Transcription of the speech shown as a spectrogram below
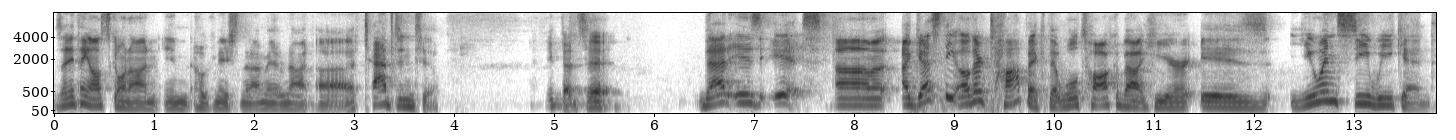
Is anything else going on in Hokie Nation that I may have not uh, tapped into? I think that's it. That is it. Um, I guess the other topic that we'll talk about here is UNC weekend.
